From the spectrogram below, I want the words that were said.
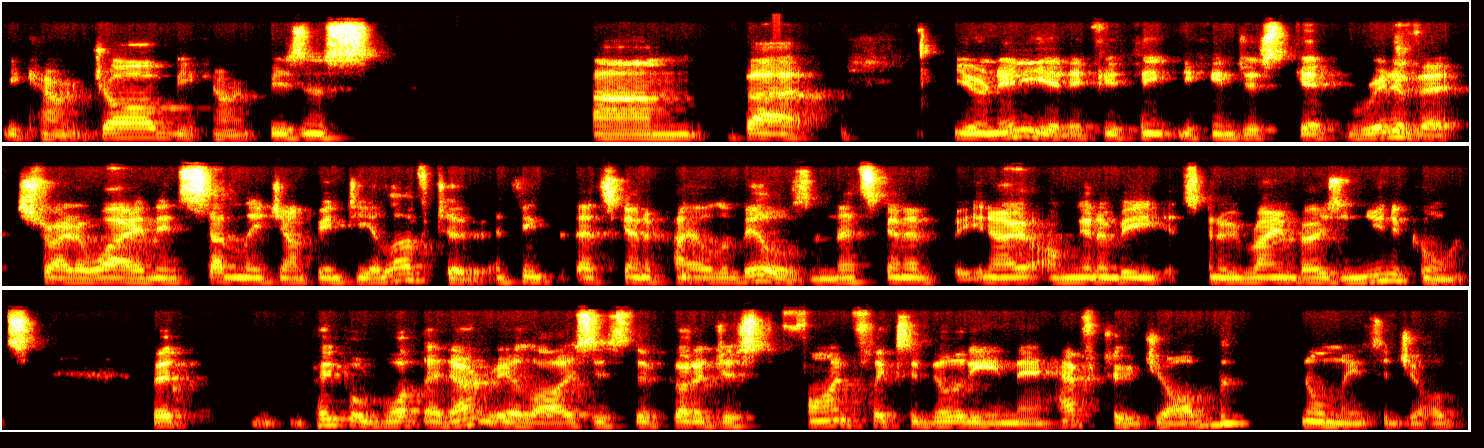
your current job, your current business, um, but you're an idiot if you think you can just get rid of it straight away and then suddenly jump into your love to and think that that's going to pay all the bills and that's going to you know I'm going to be it's going to be rainbows and unicorns, but people what they don't realize is they've got to just find flexibility in their have to job normally it's a job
